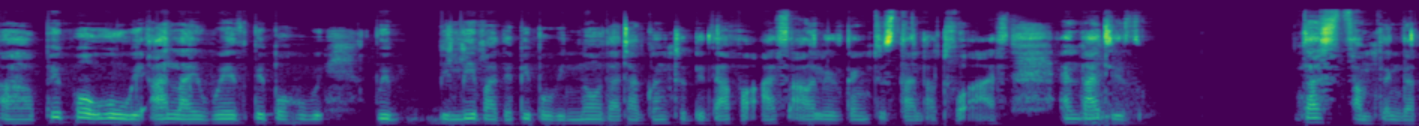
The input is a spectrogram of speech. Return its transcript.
uh, people who we ally with, people who we, we believe are the people we know that are going to be there for us, are always going to stand out for us. And that is That's something that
